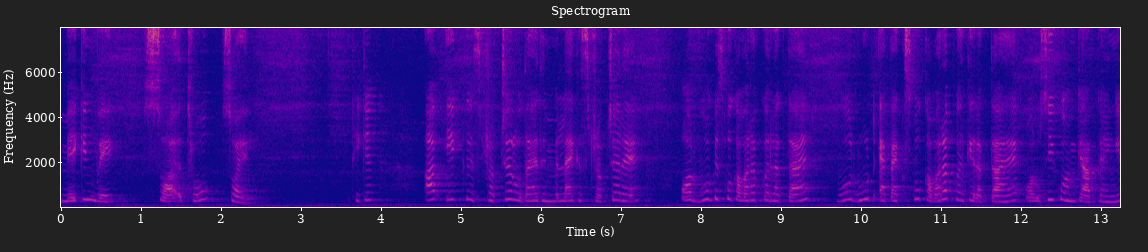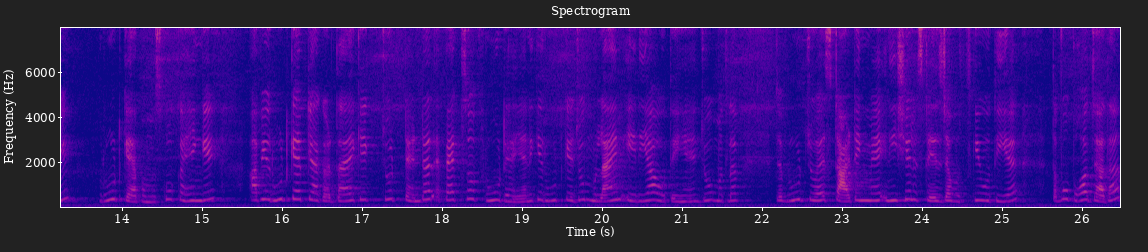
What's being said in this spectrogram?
making way through soil ठीक है? अब एक स्ट्रक्चर होता है थिम्बल लाइक स्ट्रक्चर है, और वो किसको कवर अप कर रखता है? वो रूट एपेक्स को कवर अप करके रखता है, और उसी को हम क्या कहेंगे? रूट कैप हम उसको कहेंगे। अब ये रूट कैप क्या करता है कि जो टेंडर अपेक्स ऑफ़ रूट है, यानी कि रूट के जो मुलायम एरिया होते हैं, जो मतलब जब रूट जो है स्टार्टिंग में इनिशियल स्टेज जब उसकी होती है, तब वो बहुत ज़्यादा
